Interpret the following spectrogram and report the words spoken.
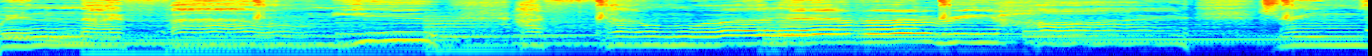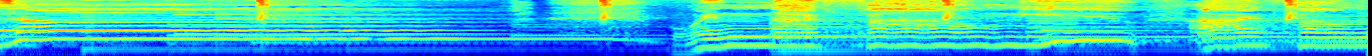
When I found you, I found what every heart dreams of. When I found you, I found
